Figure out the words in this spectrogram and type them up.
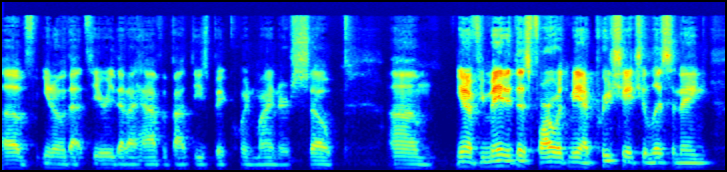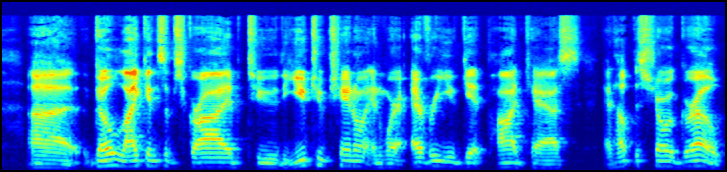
of you know that theory that I have about these Bitcoin miners. So, um, you know, if you made it this far with me, I appreciate you listening. Uh, go like and subscribe to the YouTube channel and wherever you get podcasts, and help the show grow.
